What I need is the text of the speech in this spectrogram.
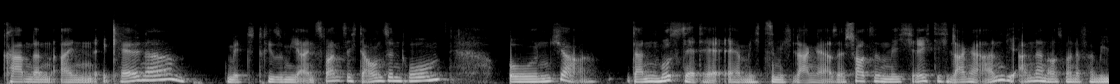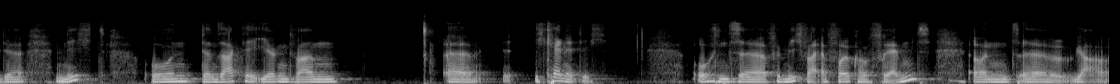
kam dann ein Kellner mit Trisomie 21, Down-Syndrom und ja, dann musterte er mich ziemlich lange. Also er schaute mich richtig lange an, die anderen aus meiner Familie nicht. Und dann sagte er irgendwann, äh, ich kenne dich. Und äh, für mich war er vollkommen fremd und äh, ja,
